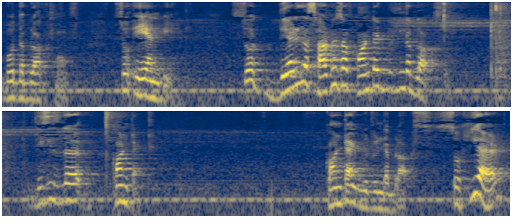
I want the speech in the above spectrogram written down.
both the blocks move. So a and b. So there is a surface of contact between the blocks. This is the contact. Contact between the blocks. So here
